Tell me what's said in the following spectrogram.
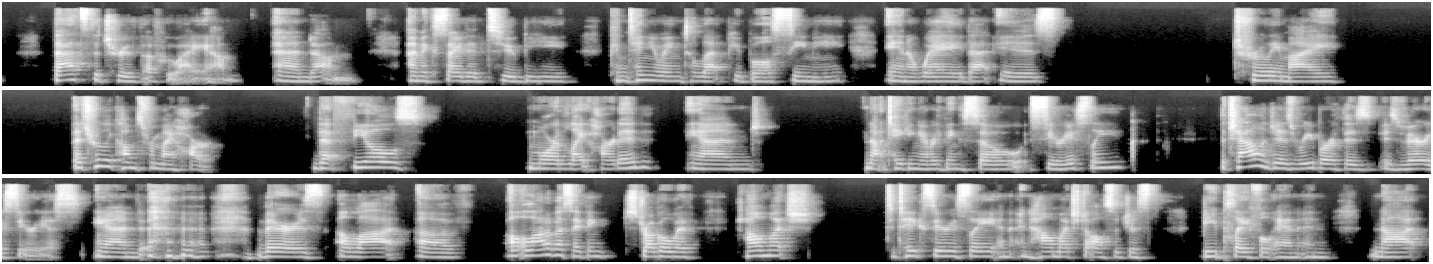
that's the truth of who I am. And um, I'm excited to be continuing to let people see me in a way that is truly my that truly comes from my heart that feels more lighthearted and not taking everything so seriously. The challenge is rebirth is is very serious and there's a lot of a lot of us i think struggle with how much to take seriously and and how much to also just be playful in and not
